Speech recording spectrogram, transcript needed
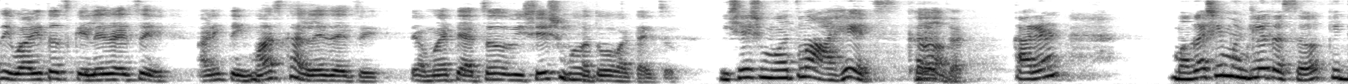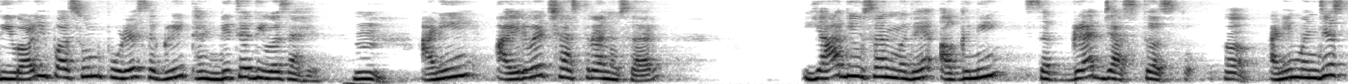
दिवाळीतच केले जायचे आणि तेव्हाच खाल्ले जायचे. त्यामुळे त्याचं विशेष महत्त्व वाटायचं. विशेष महत्त्व आहेच. खरं तर. कारण मगाशी म्हटलं तसं की दिवाळीपासून पुढे सगळी थंडीचे दिवस आहेत. आणि आयुर्वेद शास्त्रानुसार या दिवसांमध्ये अग्नी सगळ्यात जास्त असतो. आणि म्हणजेच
